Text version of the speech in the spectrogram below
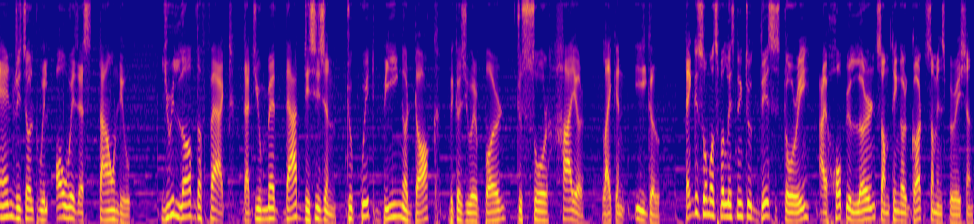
end result will always astound you. You will love the fact that you made that decision to quit being a dog because you were born to soar higher like an eagle. Thank you so much for listening to this story. I hope you learned something or got some inspiration.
